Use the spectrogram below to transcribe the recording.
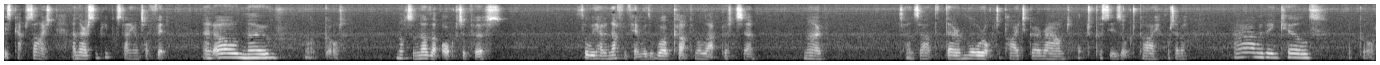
It's capsized, and there are some people standing on top of it. And oh no, oh god, not another octopus. Thought we had enough of him with the World Cup and all that, but uh, no. Turns out that there are more octopi to go around. Octopuses, octopi, whatever. Ah, we're being killed. Oh god.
